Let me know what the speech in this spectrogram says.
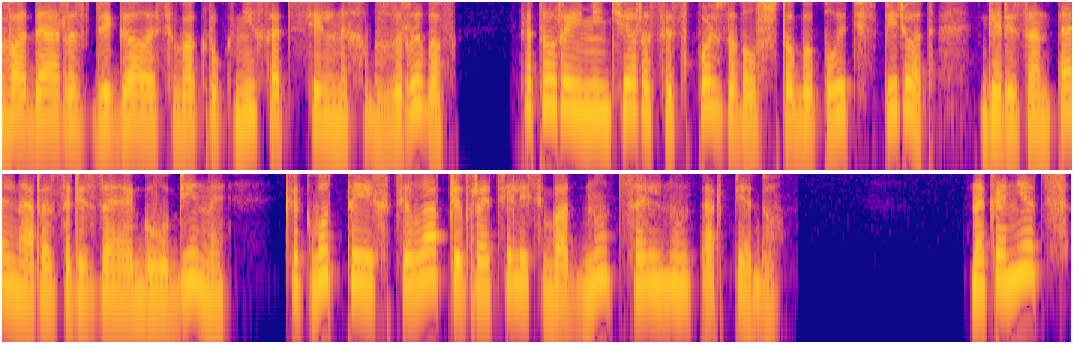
Вода раздвигалась вокруг них от сильных взрывов, которые Минчерос использовал, чтобы плыть вперед, горизонтально разрезая глубины, как будто их тела превратились в одну цельную торпеду. Наконец,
